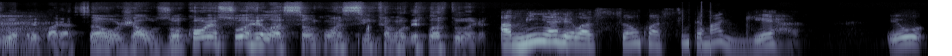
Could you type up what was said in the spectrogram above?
tua preparação ou já usou? Qual é a sua relação com a cinta modeladora? A minha relação com a cinta é uma guerra. Eu,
